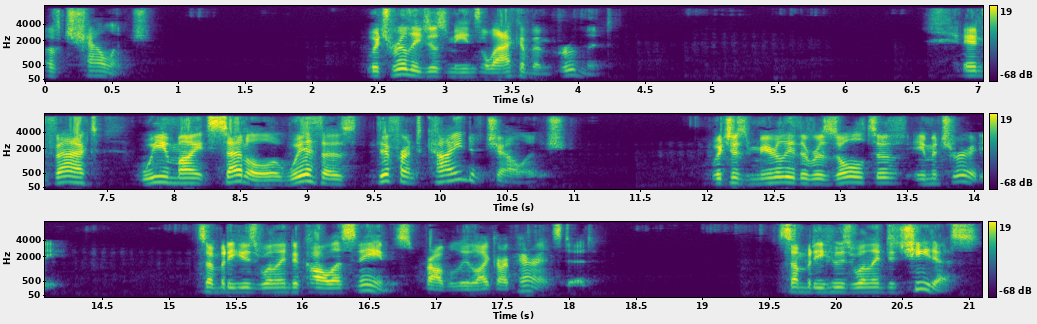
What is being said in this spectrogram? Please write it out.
of challenge, which really just means a lack of improvement. In fact, we might settle with a different kind of challenge, which is merely the result of immaturity. Somebody who's willing to call us names, probably like our parents did. Somebody who's willing to cheat us,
